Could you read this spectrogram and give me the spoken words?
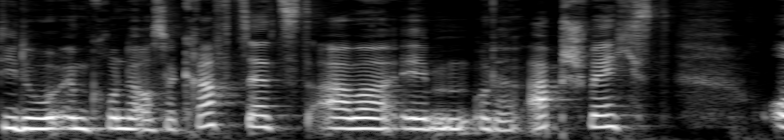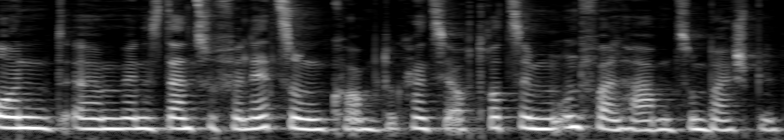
die du im Grunde außer Kraft setzt, aber eben oder abschwächst. Und ähm, wenn es dann zu Verletzungen kommt, du kannst ja auch trotzdem einen Unfall haben zum Beispiel,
